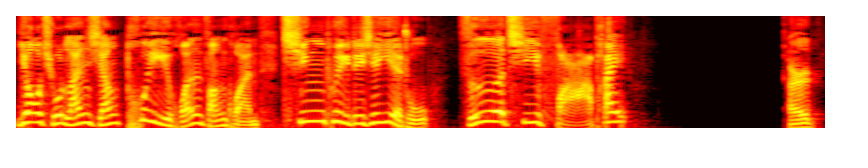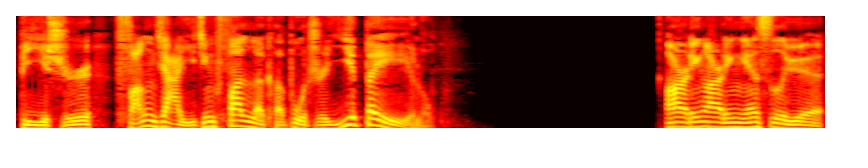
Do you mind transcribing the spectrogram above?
要求蓝翔退还房款，清退这些业主，择期法拍。而彼时房价已经翻了，可不止一倍喽。二零二零年四月。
